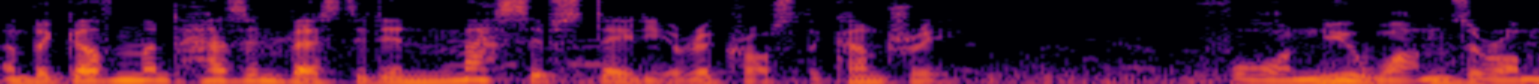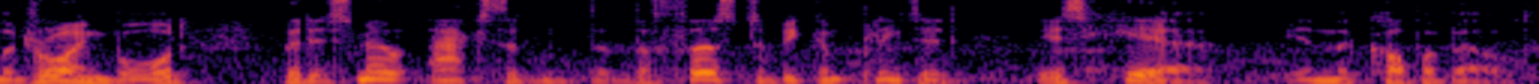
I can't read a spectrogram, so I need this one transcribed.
and the government has invested in massive stadia across the country. Four new ones are on the drawing board, but it's no accident that the first to be completed is here in the Copperbelt.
